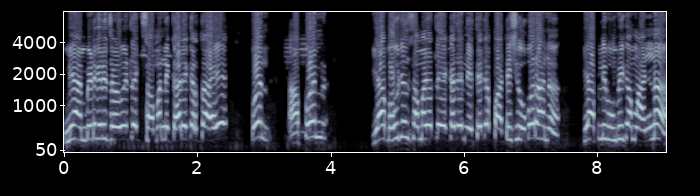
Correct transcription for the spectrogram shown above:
मी आंबेडकरी चळवळीतला एक सामान्य कार्यकर्ता आहे पण आपण या बहुजन समाजातल्या एखाद्या नेत्याच्या पाठीशी उभं राहणं ही आपली भूमिका मांडणं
